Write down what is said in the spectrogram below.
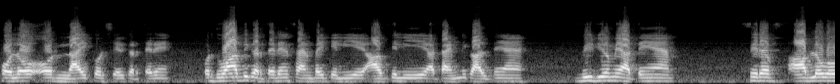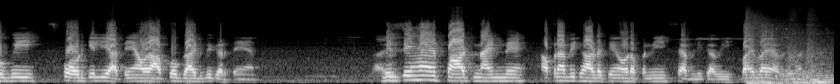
फॉलो और लाइक और शेयर करते रहें। और दुआ भी करते रहें सैन भाई के लिए आपके लिए टाइम निकालते हैं वीडियो में आते हैं। सिर्फ़ आप लोगों की सपोर्ट के लिए आते हैं और आपको गाइड भी करते हैं। मिलते हैं पार्ट नाइन में। अपना भी ख्याल रखें और अपनी फैमिली का भी। बाय बाय एवरीवन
